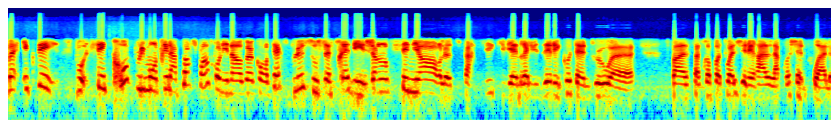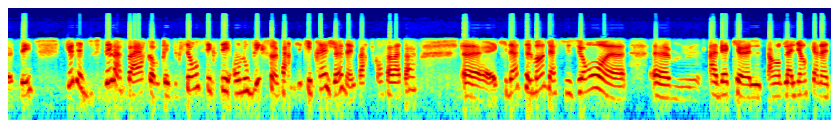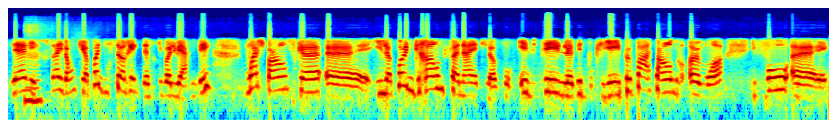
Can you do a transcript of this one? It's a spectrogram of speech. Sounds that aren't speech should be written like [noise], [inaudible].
Ben, écoutez, ces troupes lui montrer la porte, je pense qu'on est dans un contexte plus où ce serait des gens seniors là, du parti qui viendraient lui dire, écoute Andrew, euh, ça sera pas toi le général la prochaine fois. Là, tu sais. Ce qui est de difficile à faire comme prédiction, c'est que c'est, on oublie que c'est un parti qui est très jeune, hein, le Parti conservateur, euh, qui date seulement de la fusion euh, euh, avec euh, entre l'Alliance canadienne et Mhm. tout ça, et donc il n'y a pas d'historique de ce qui va lui arriver. Moi, je pense que euh, il n'a pas une grande fenêtre là, pour éviter une levée de bouclier. Il peut pas attendre un mois. Il faut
